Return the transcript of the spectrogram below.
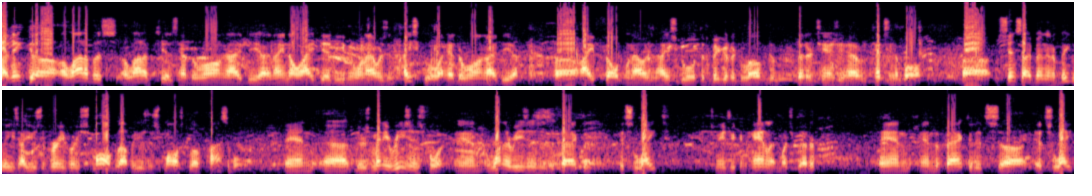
I think uh, a lot of us, a lot of kids, have the wrong idea, and I know I did even when I was in high school. I had the wrong idea. Uh, I felt when I was in high school, that the bigger the glove, the better chance you have of catching the ball. Uh, since I've been in the big leagues, I use a very, very small glove. I use the smallest glove possible. And uh, there's many reasons for it. And one of the reasons is the fact that it's light, which means you can handle it much better. And, and the fact that it's, uh, it's light,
